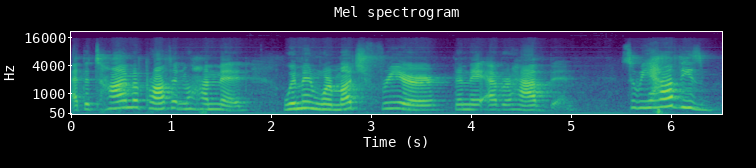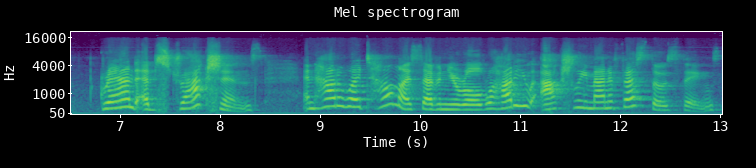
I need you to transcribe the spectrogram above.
at the time of Prophet Muhammad, women were much freer than they ever have been. So we have these grand abstractions. And how do I tell my seven year old, well, how do you actually manifest those things?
